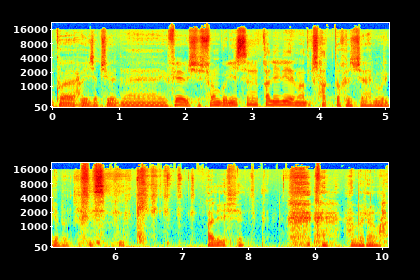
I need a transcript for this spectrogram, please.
كوا حوايج ابسورد ما يوفيوش فهم بوليس قال لي ليه ما عندكش حق تخرج بورقه علاش قال لي حب الروح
